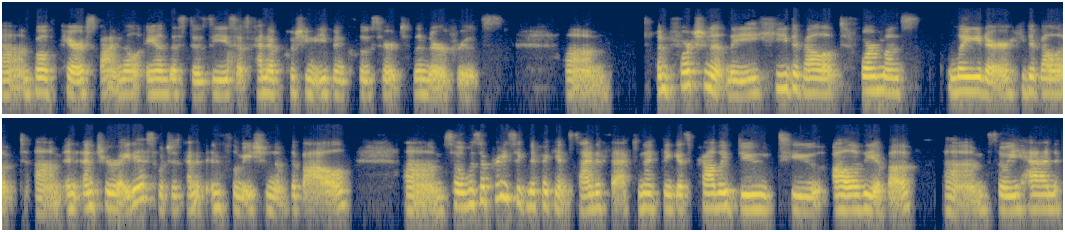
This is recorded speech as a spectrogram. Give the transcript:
um, both paraspinal and this disease that's kind of pushing even closer to the nerve roots. Um, unfortunately, he developed four months later, he developed um, an enteritis, which is kind of inflammation of the bowel. Um, so it was a pretty significant side effect. And I think it's probably due to all of the above. Um, so he had,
